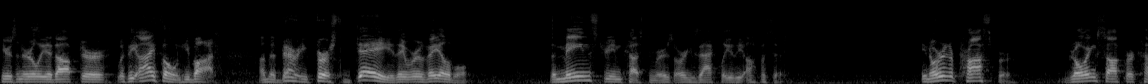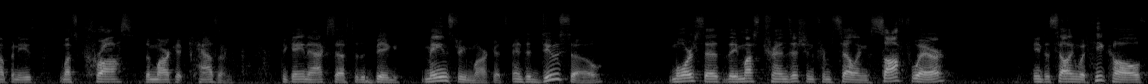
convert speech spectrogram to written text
Here's an early adopter with the iPhone he bought on the very first day they were available. The mainstream customers are exactly the opposite. In order to prosper, growing software companies must cross the market chasm to gain access to the big mainstream markets. And to do so, Moore says they must transition from selling software into selling what he calls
